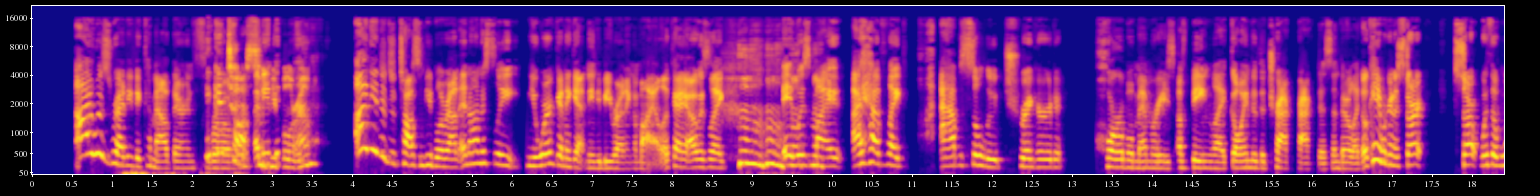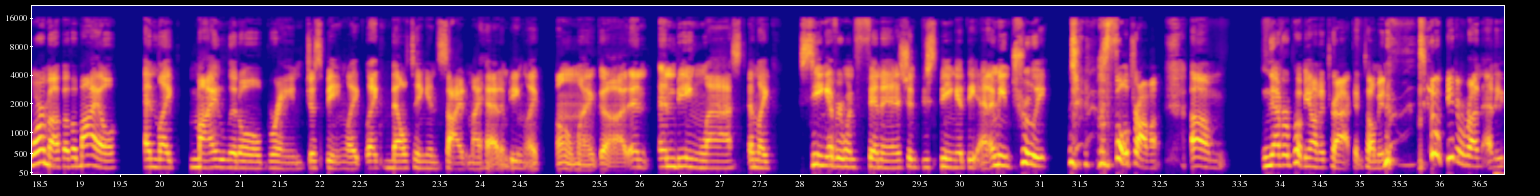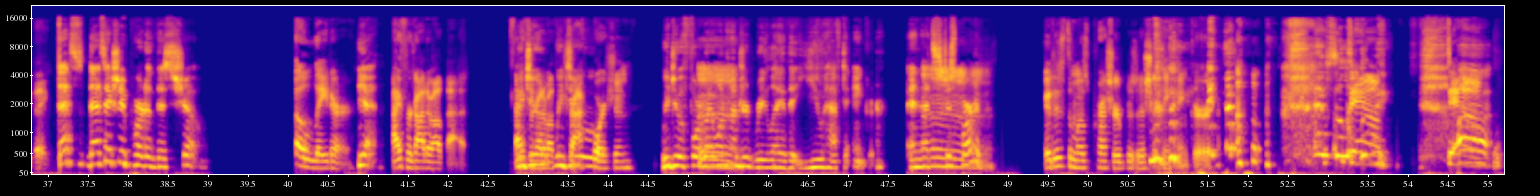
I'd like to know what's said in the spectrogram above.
I was ready to come out there and You can toss some I mean, people around. I needed to toss some people around, and honestly, you weren't going to get me to be running a mile. Okay, I was like, it was my i have like absolute triggered horrible memories of being like going to the track practice and they're like okay we're going to start start with a warm up of a mile and like my little brain just being like like melting inside my head and being like oh my god and and being last and like seeing everyone finish and just being at the end i mean truly full trauma um never put me on a track and tell me to tell me to run anything That's that's actually part of this show. Oh, later. Yeah. I forgot about that. I do- forgot about we the track do- portion. We do a four by Mm. one hundred relay that you have to anchor, and that's just part of it. It is the most pressured position the anchor. Absolutely. Damn. Damn. Uh,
